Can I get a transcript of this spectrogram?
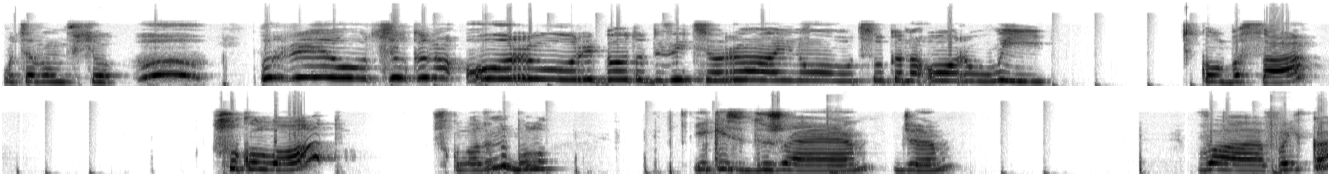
Оце вам все. Орео, ссылка на Орео, ребята, дивіться, реально, ссылка на Орео, уі. Колбаса. Шоколад? Шоколаду не було. Якийсь джем. Джем. Вафелька.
